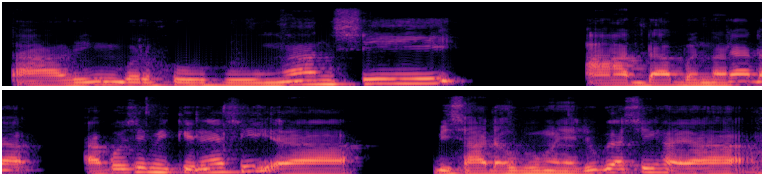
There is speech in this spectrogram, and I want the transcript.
Saling berhubungan sih ada benernya ada. Aku sih mikirnya sih ya bisa ada hubungannya juga sih kayak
